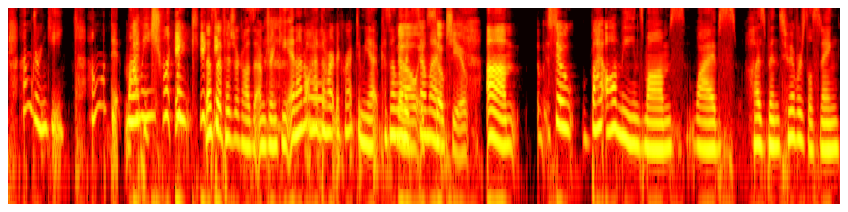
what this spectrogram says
I'm drinking. I want it, mommy. drinking. That's what Fisher calls it. I'm drinking, and I don't have the heart to correct him yet because I love no, it so it's much. so cute. Um, so by all means, moms, wives, husbands, whoever's listening,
